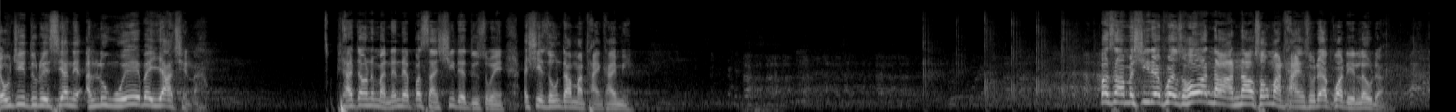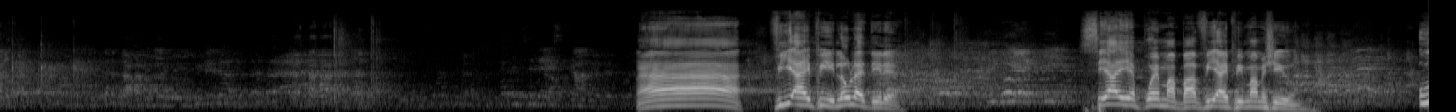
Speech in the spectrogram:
ယုံကြည်သူတွေစီကနေအလူငွေပဲရချင်တာဖျားเจ้าနဲ့မှနည်းနည်းပတ်စံရှိတဲ့သူဆိုရင်အရှိဆုံးတားမှထိုင်ခိုင်းပြီပတ်စံမရှိတဲ့ဖွဲ့ဆိုဟောအနာအနောက်ဆုံးမှထိုင်ဆိုတဲ့အကွက်တွေလောက်တာအာ VIP လောက်လိုက်သေးတယ်ဆရာရဲ့ပွဲမှာဘာ VIP မှမရှိဘူး ဥ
